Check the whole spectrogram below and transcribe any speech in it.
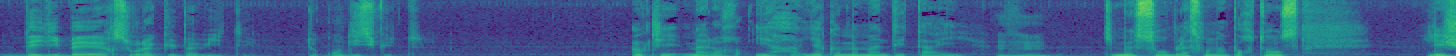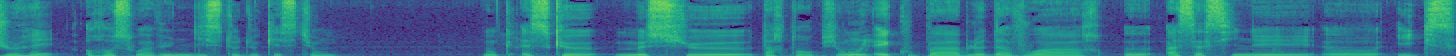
délibère sur la culpabilité. Donc, on discute. Ok, mais alors, il y a, il y a quand même un détail Mhm. qui me semble à son importance. Les jurés reçoivent une liste de questions. Donc, est-ce que Monsieur Tartampion Oui. est coupable d'avoir euh, assassiné euh, X?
